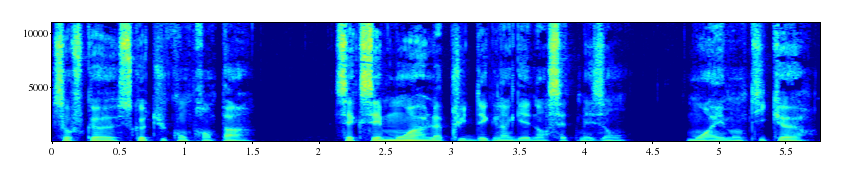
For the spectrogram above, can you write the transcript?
Sauf que ce que tu comprends pas, c'est que c'est moi la plus déglinguée dans cette maison, moi et mon petit cœur.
